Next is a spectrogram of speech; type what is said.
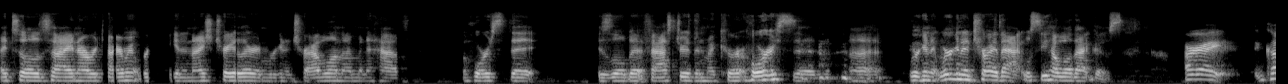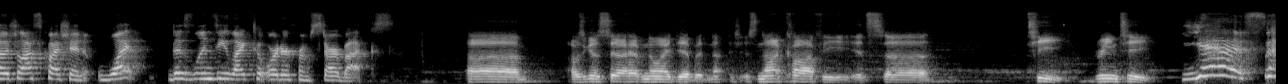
I told Ty in our retirement, we're going to get a nice trailer and we're going to travel, and I'm going to have a horse that is a little bit faster than my current horse, and uh, we're gonna we're gonna try that. We'll see how well that goes. All right, Coach. Last question. What does Lindsay like to order from Starbucks? Uh, I was gonna say I have no idea, but not, it's not coffee. It's uh, tea, green tea. Yes.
